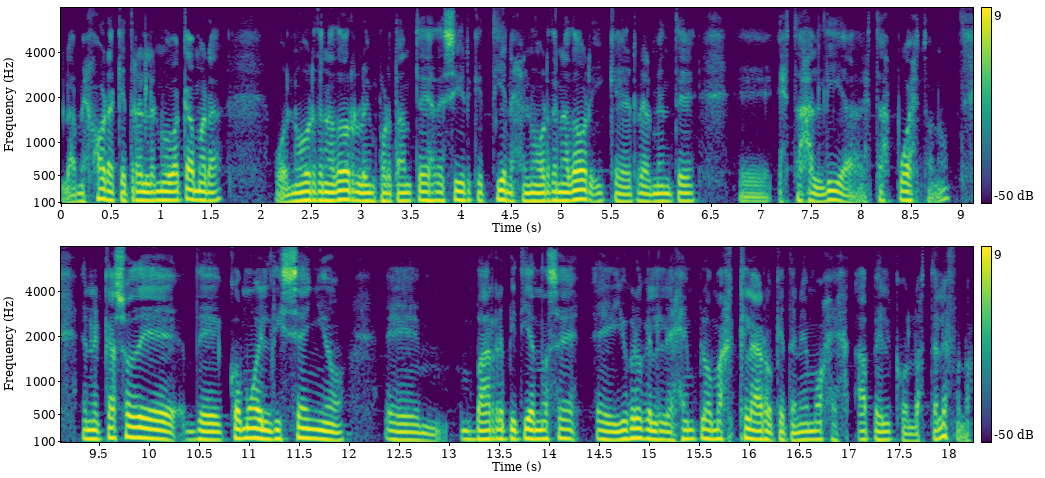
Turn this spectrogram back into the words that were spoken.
la mejora que trae la nueva cámara o el nuevo ordenador, lo importante es decir que tienes el nuevo ordenador y que realmente eh, estás al día, estás puesto. ¿no? En el caso de, de cómo el diseño em, va repitiéndose. Eh, yo creo que el ejemplo más claro que tenemos es Apple con los teléfonos.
